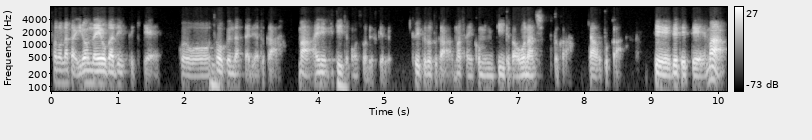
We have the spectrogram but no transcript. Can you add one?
その中でいろんな用が出てきて、こう、トークンだったりだとか、まあ、NFT とかもそうですけど、クリプトとか、まさにコミュニティとか、オーナーシップとか、DAO とか、で出てて、まあ、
